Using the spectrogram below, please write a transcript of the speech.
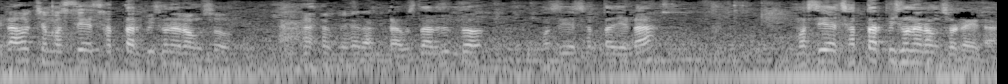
এটা হচ্ছে মসজিদের সত্তার পিছনের অংশ। মেহরাবটা, বুঝতে পারছেন তো? মসজিদের সত্তা যেটা? মসজিদের সত্তার পিছনের অংশটা এটা।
